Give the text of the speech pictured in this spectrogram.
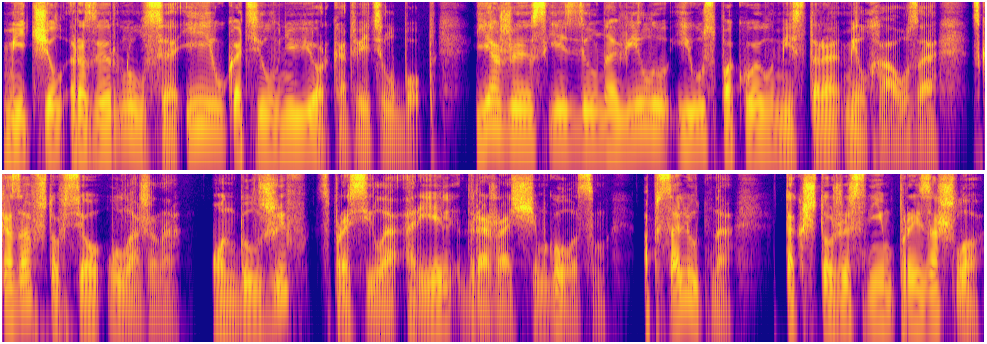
Митчелл развернулся и укатил в Нью-Йорк, ответил Боб. Я же съездил на виллу и успокоил мистера Милхауза, сказав, что все улажено. Он был жив? спросила Ариэль дрожащим голосом. Абсолютно. Так что же с ним произошло?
